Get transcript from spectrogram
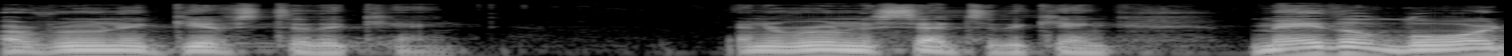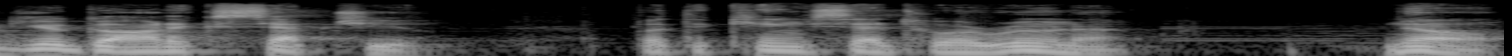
Araunah gives to the king. And Araunah said to the king, May the Lord your God accept you. But the king said to Araunah, No,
